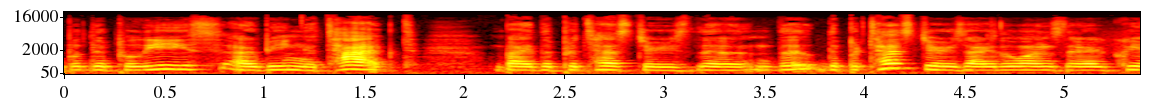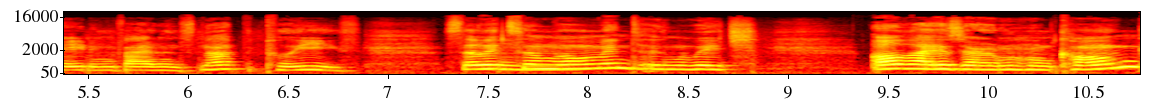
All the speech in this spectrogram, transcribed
but the police are being attacked by the protesters. The, the the protesters are the ones that are creating violence not the police. So it's a moment in which all eyes are on Hong Kong,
